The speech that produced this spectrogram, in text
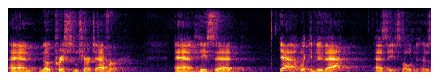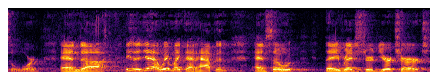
And no Christian church ever. And he said, Yeah, we can do that as he's holding his award. And uh, he said, Yeah, we'll make that happen. And so they registered your church.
